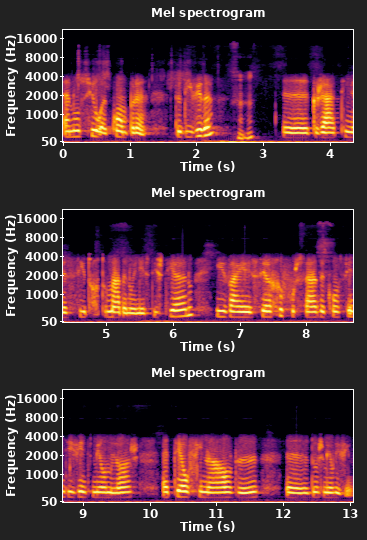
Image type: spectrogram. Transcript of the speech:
anunciou a compra de dívida, uhum. que já tinha sido retomada no início deste ano e vai ser reforçada com 120 mil milhões até o final de 2020. Eh,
